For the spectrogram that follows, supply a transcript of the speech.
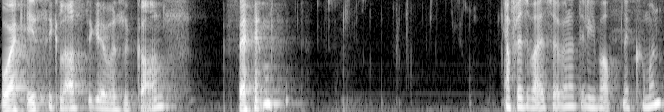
arg Essiglastige, aber so ganz fein. Auf das war ich selber natürlich überhaupt nicht gekommen.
